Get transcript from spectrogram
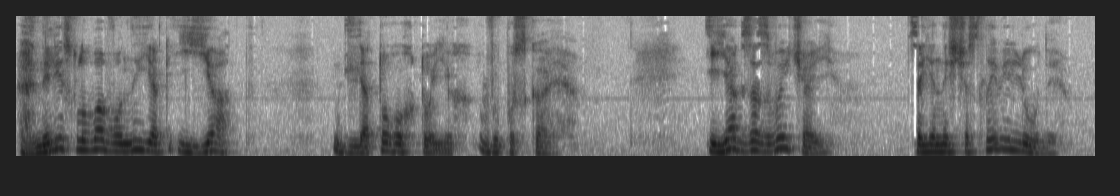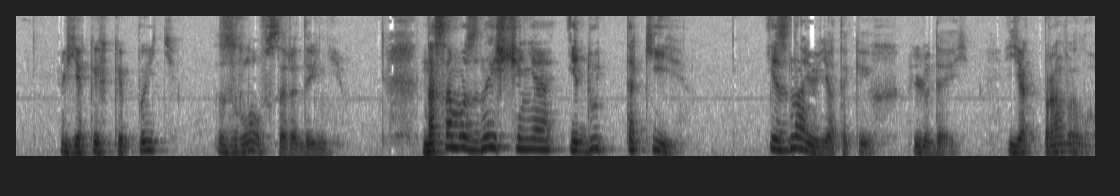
Гнилі слова вони як яд для того, хто їх випускає. І як зазвичай, це є нещасливі люди, в яких кипить зло всередині. На самознищення ідуть такі, і знаю я таких людей. Як правило,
